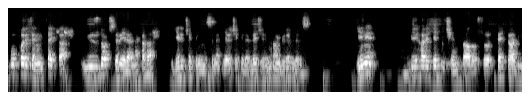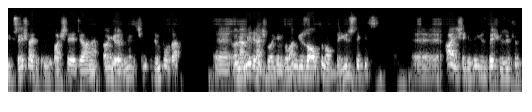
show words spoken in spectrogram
bu paritenin tekrar 104 seviyelerine kadar geri çekilmesini, geri çekilebileceğini öngörebiliriz. yeni bir hareket için, daha doğrusu tekrar bir yükseliş hareketinin başlayacağını öngörebilmemiz için bizim burada e, önemli direnç bölgemiz olan 106.108 e, aynı şekilde 105-103'ün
